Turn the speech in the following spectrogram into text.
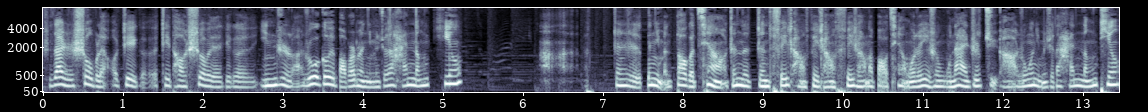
实在是受不了这个这套设备的这个音质了。如果各位宝贝们，你们觉得还能听？真是跟你们道个歉啊！真的，真非常非常非常的抱歉，我这也是无奈之举哈。如果你们觉得还能听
